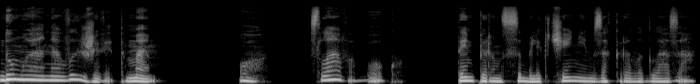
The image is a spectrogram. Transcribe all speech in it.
Думаю, она выживет, мэм». «О, слава богу!» Темперанс с облегчением закрыла глаза.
